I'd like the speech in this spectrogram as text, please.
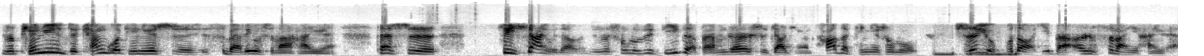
就是平均的全国平均是四百六十万韩元，但是。最下游的，就是收入最低的百分之二十家庭，他的平均收入只有不到一百二十四万亿韩元，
